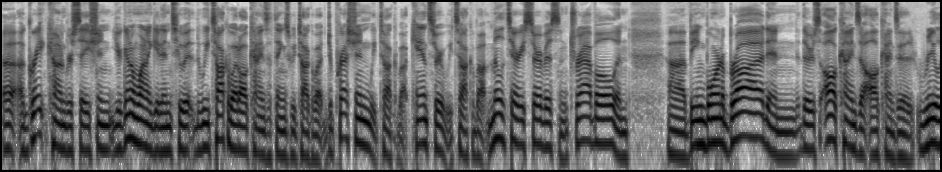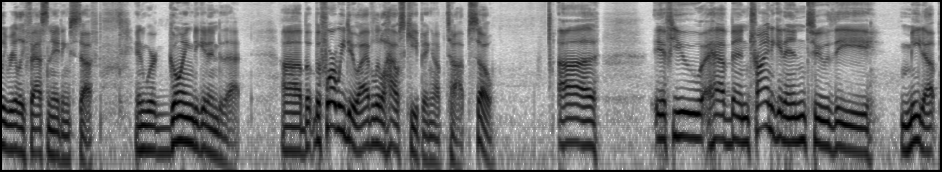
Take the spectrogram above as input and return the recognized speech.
a, a great conversation. You're going to want to get into it. We talk about all kinds of things. We talk about depression. We talk about cancer. We talk about military service and travel and uh, being born abroad. And there's all kinds of all kinds of really really fascinating stuff. And we're going to get into that. Uh, but before we do, I have a little housekeeping up top. So. Uh, if you have been trying to get into the meetup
